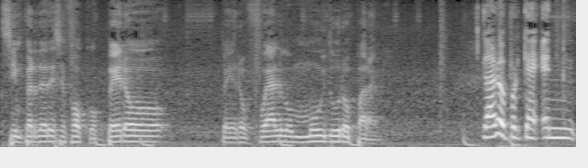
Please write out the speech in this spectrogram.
sin perder ese foco. Pero, pero fue algo muy duro para mí. Claro, porque en,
